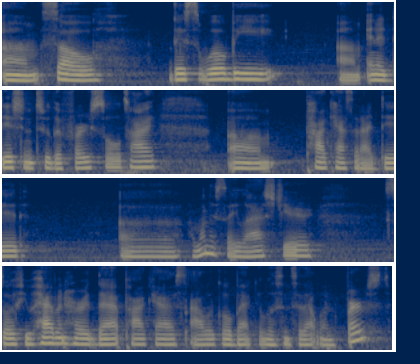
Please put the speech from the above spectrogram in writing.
Um, so this will be um, in addition to the first soul tie um, podcast that I did. Uh, I want to say last year. So if you haven't heard that podcast, I would go back and listen to that one first.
